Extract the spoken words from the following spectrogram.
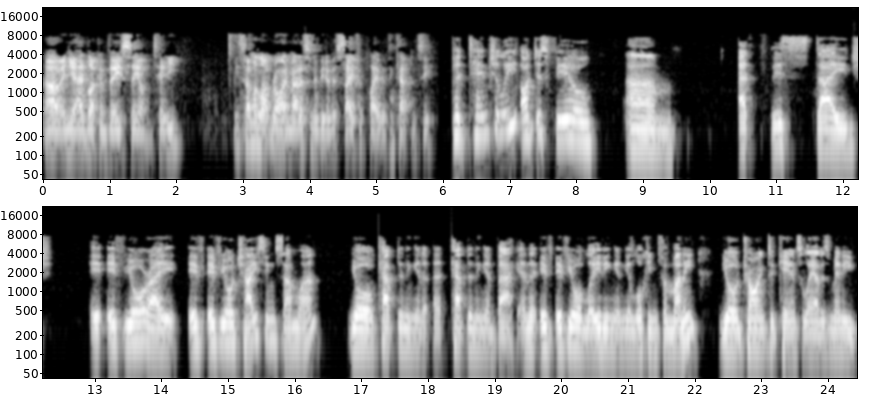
um, and you had like a VC on Teddy, is someone like Ryan Matterson a bit of a safer play with the captaincy? Potentially, I just feel um, at this stage, if you're a if if you're chasing someone, you're captaining it uh, captaining it back, and if if you're leading and you're looking for money, you're trying to cancel out as many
